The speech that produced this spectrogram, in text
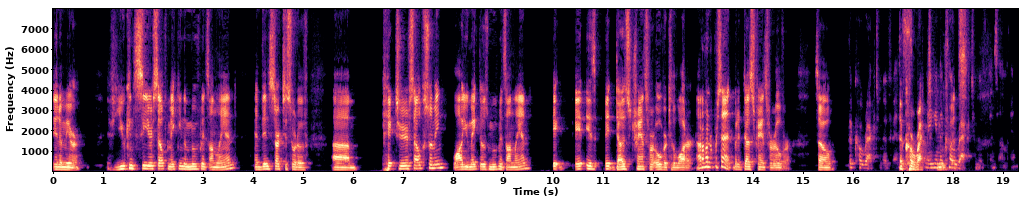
in a mirror. If you can see yourself making the movements on land and then start to sort of um, picture yourself swimming while you make those movements on land, it it is it does transfer over to the water. Not 100%, but it does transfer over. So the correct movements. The correct Making movements. the correct movements on land.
